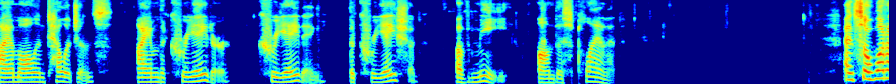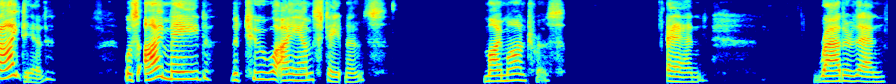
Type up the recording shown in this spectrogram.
I am all intelligence. I am the creator creating the creation of me on this planet. And so, what I did was I made the two I am statements my mantras. And rather than,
